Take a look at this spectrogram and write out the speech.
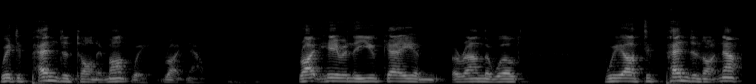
We're dependent on Him, aren't we, right now? Right here in the UK and around the world, we are dependent on. Now,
